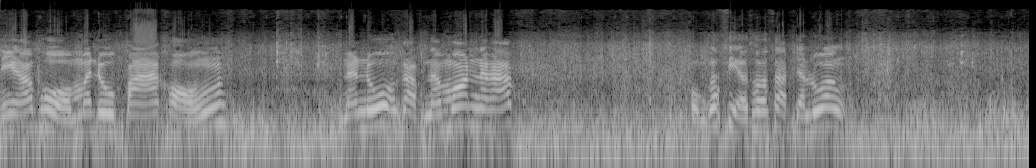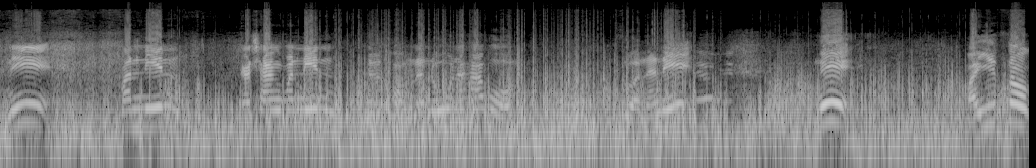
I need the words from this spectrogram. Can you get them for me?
นี่ครับผมมาดูปลาของ นานุกับน้ำม่อนนะครับ ผมก็เสียวโทรศัพท์จะล่วง นี่ปันนินกระชังปันนินคือของนานุนะครับผม ส่วนอันนี้ นี่ปลายิสก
